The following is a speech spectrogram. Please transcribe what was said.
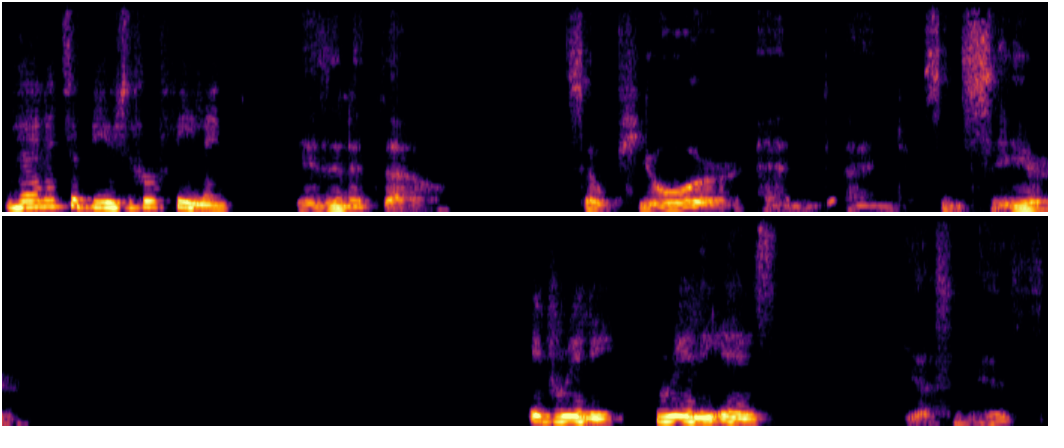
Then it's a beautiful feeling. Isn't it though? So pure and and sincere. It really, really is. Yes, it is.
